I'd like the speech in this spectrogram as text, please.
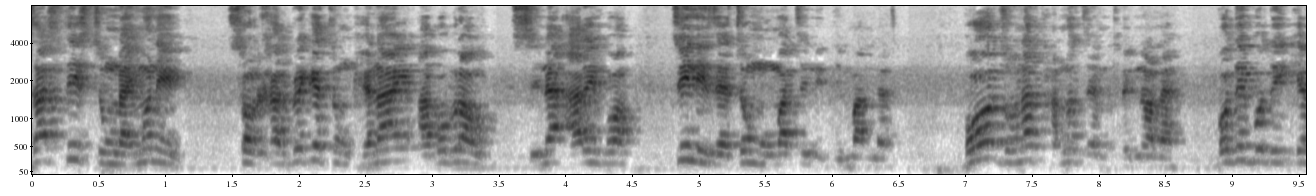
justice chung nai moni সরকার ব্রেকে chung খেনাই আবো ব্রাউ সিনা আরে ব চিনি যে chung মুমা চিনি ডিমান্ড ব জনা থানো যেম থইনলে বদি বদি কে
